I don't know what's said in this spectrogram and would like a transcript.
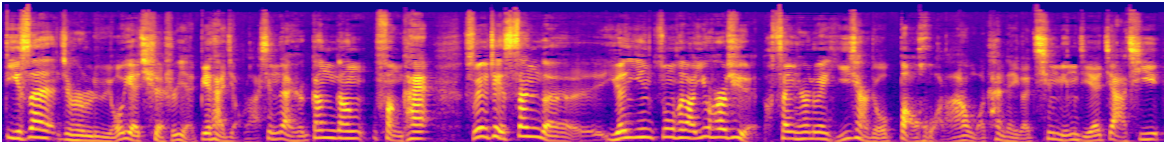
第三就是旅游业确实也憋太久了，现在是刚刚放开，所以这三个原因综合到一块儿去，三星堆一下就爆火了啊！我看这个清明节假期。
